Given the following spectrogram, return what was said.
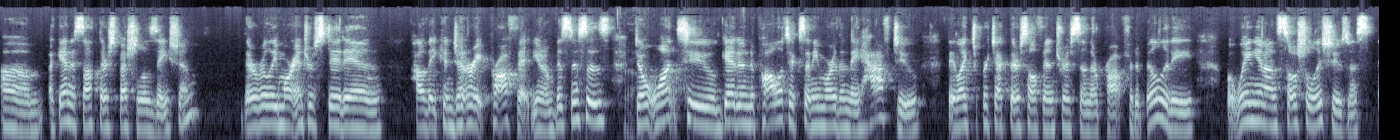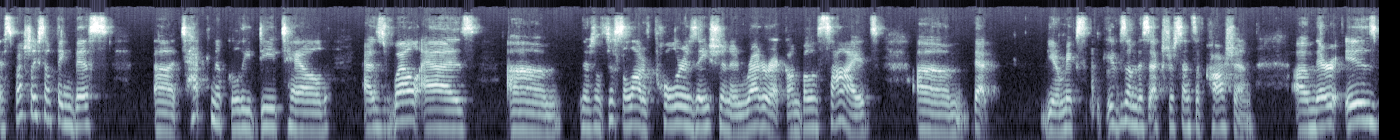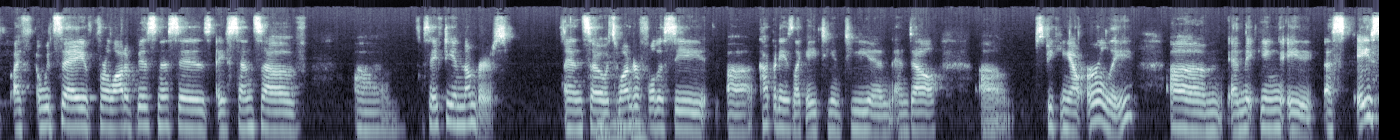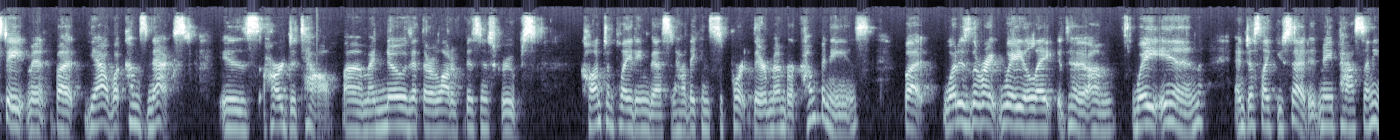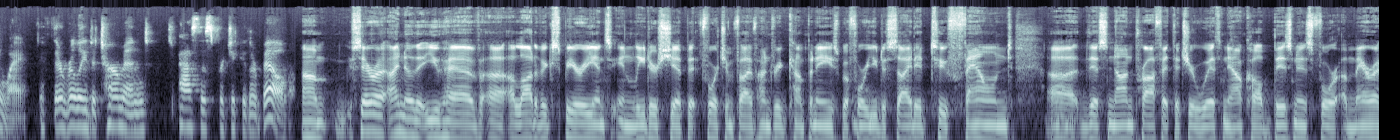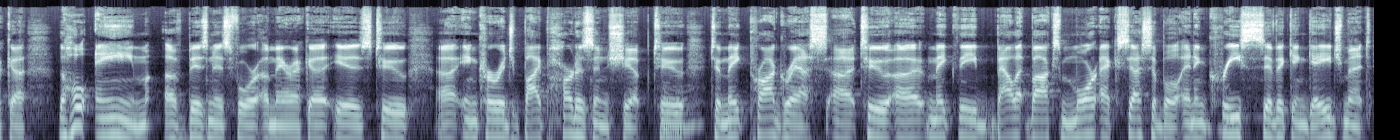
Um, again, it's not their specialization. They're really more interested in how they can generate profit. You know, businesses yeah. don't want to get into politics any more than they have to. They like to protect their self interest and their profitability, but weighing in on social issues, especially something this uh, technically detailed, as well as um, there's just a lot of polarization and rhetoric on both sides um, that you know makes gives them this extra sense of caution. um, there is, I, would say, for a lot of businesses, a sense of um, safety in numbers. And so mm-hmm. it's wonderful to see uh, companies like AT&T and, and Dell um, speaking out early um, and making a, a, a, statement. But yeah, what comes next is hard to tell. Um, I know that there are a lot of business groups contemplating this and how they can support their member companies. But what is the right way to, lay, to um, weigh in and just like you said, it may pass anyway if they're really determined to pass this particular bill. Um, Sarah, I know that you have uh, a lot of experience in leadership at Fortune 500 companies before you decided to found uh, this nonprofit that you're with now called Business for America. The whole aim of Business for America is to uh, encourage bipartisanship, to mm-hmm. to make progress, uh, to uh, make the ballot box more accessible, and increase civic engagement.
